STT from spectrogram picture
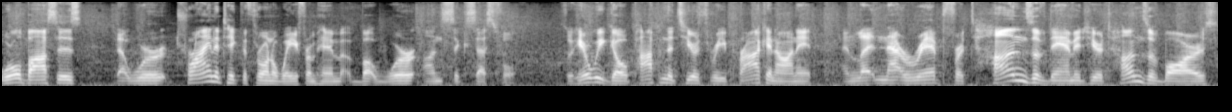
world bosses that were trying to take the throne away from him, but were unsuccessful. So here we go, popping the tier 3, procking on it, and letting that rip for tons of damage here, tons of bars,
